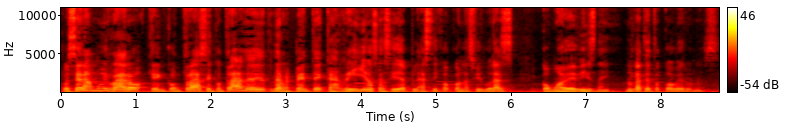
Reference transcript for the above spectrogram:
pues era muy raro que encontrase, encontrabas de, de repente carrillos así de plástico con las figuras como de Disney. ¿Nunca te tocó ver unos?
